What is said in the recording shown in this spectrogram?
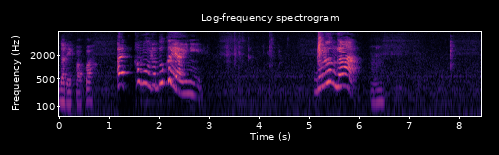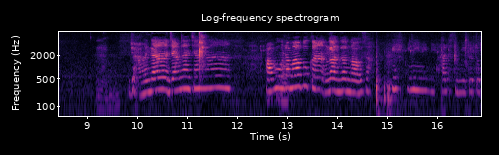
Dari papa. Eh, kamu udah buka ya ini? Dulu enggak? Hmm. Hmm. Jangan, jangan, jangan. Kamu udah mabuk kan? Enggak, enggak, enggak usah. Ih, ini, ini, ini. Harus ini tutup.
